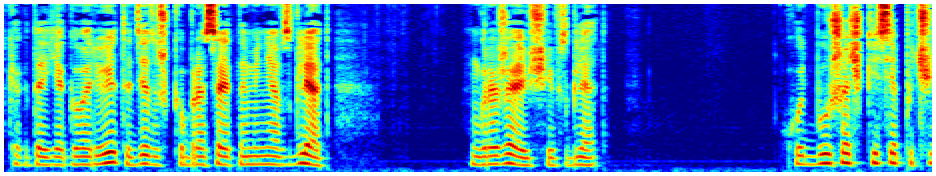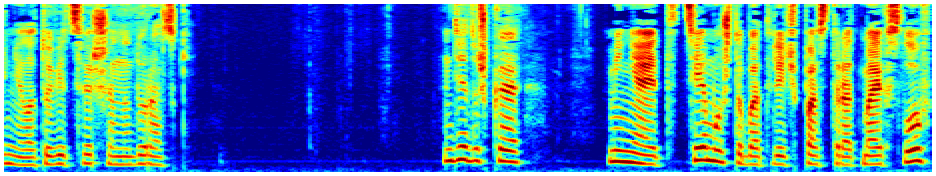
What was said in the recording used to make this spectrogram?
когда я говорю это, дедушка бросает на меня взгляд, угрожающий взгляд. Хоть бы уж очки себе починил, а то вид совершенно дурацкий. Дедушка меняет тему, чтобы отвлечь пастора от моих слов,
